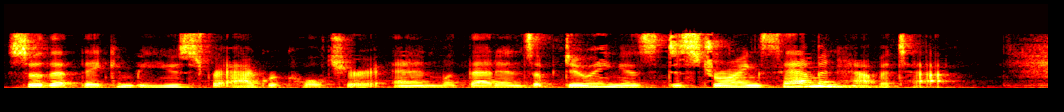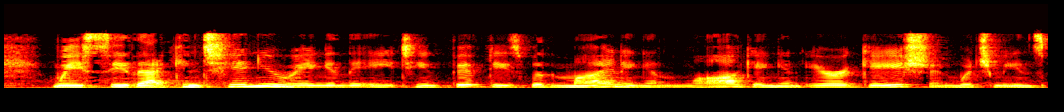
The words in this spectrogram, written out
so that they can be used for agriculture. And what that ends up doing is destroying salmon habitat. We see that continuing in the 1850s with mining and logging and irrigation, which means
